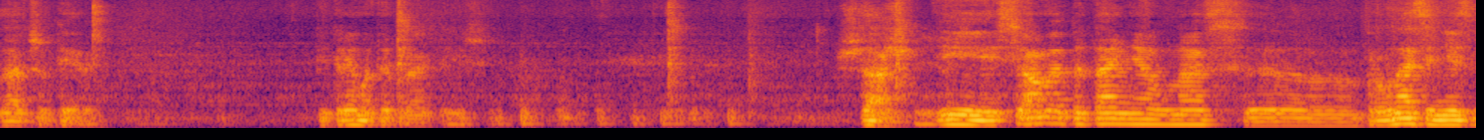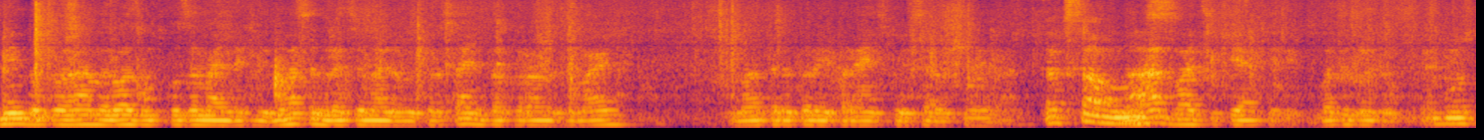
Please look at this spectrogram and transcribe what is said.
За чотири. Підтримати проект рішення. Так, і сьоме питання у нас е, про внесення змін до програми розвитку земельних відносин, раціонального використання та охорони земель на території Перегінської селищної ради. Так само у На нас 25 рік, 22 можна.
